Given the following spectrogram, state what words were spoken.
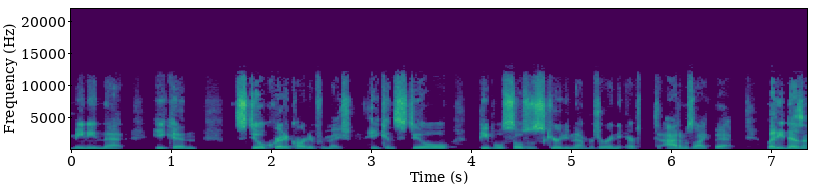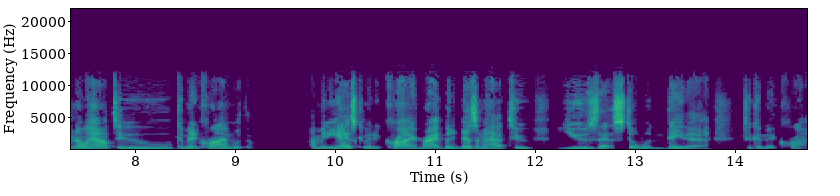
meaning that he can steal credit card information. He can steal people's social security numbers or, any, or items like that. But he doesn't know how to commit crime with them. I mean, he has committed crime, right? But he doesn't know how to use that stolen data to commit crime.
